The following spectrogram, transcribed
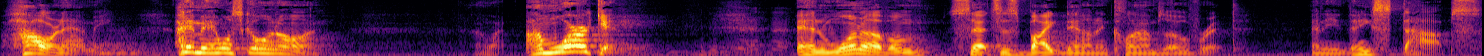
hollering at me. Hey, man, what's going on? I'm working. And one of them sets his bike down and climbs over it. And he, then he stops.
